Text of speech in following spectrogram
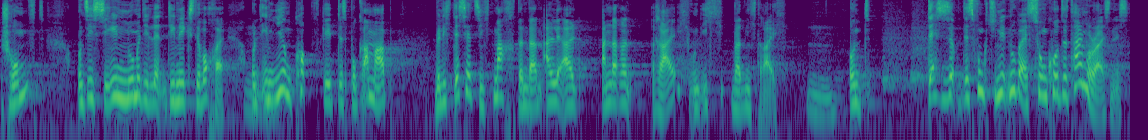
schrumpft und sie sehen nur mehr die, die nächste Woche. Und in ihrem Kopf geht das Programm ab, wenn ich das jetzt nicht mache, dann werden alle anderen reich und ich werde nicht reich. Mhm. Und das, ist, das, funktioniert nur, weil es so ein kurzer Time Horizon ist.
